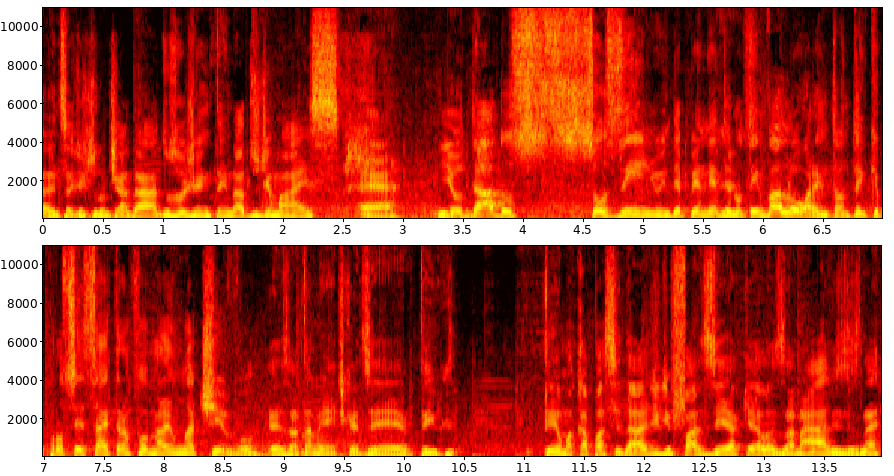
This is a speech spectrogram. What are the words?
antes a gente não tinha dados, hoje a gente tem dados demais. É. E o dado sozinho, independente, Isso. não tem valor. Então tem que processar e transformar em um ativo. Exatamente. Quer dizer, tem que ter uma capacidade de fazer aquelas análises, né?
